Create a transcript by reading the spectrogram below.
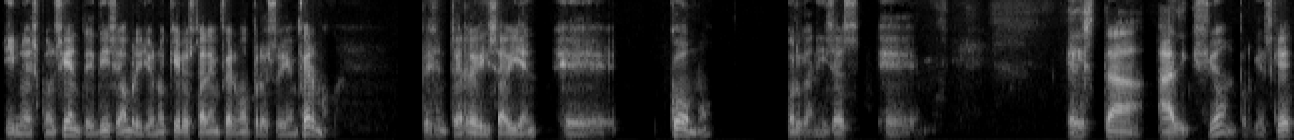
y no es consciente y dice, hombre, yo no quiero estar enfermo, pero estoy enfermo. Pues entonces revisa bien eh, cómo organizas eh, esta adicción, porque es que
